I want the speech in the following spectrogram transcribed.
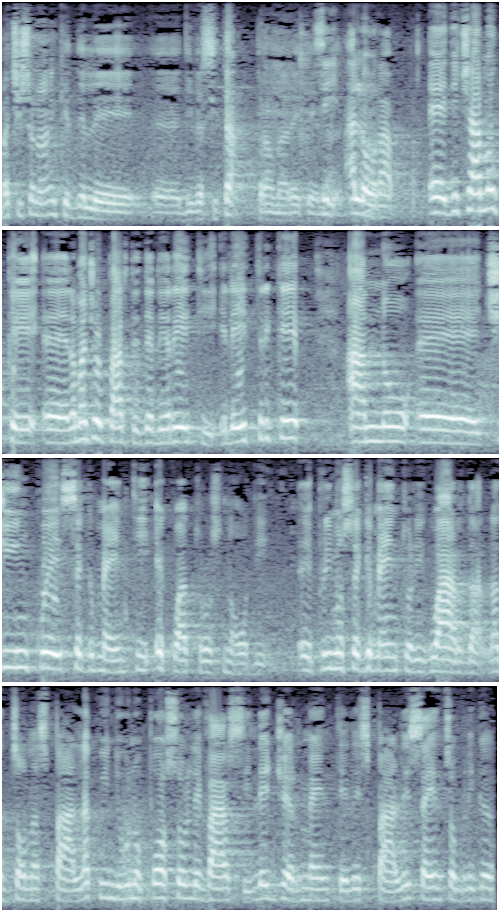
ma ci sono anche delle eh, diversità tra una rete e l'altra. Sì, allora, eh, diciamo che eh, la maggior parte delle reti elettriche hanno eh, 5 segmenti e 4 snodi. Il primo segmento riguarda la zona spalla, quindi uno può sollevarsi leggermente le spalle senza obbliga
